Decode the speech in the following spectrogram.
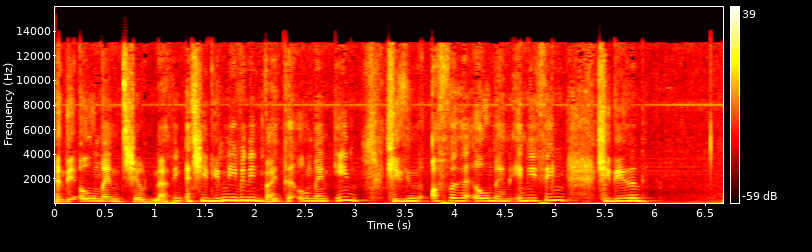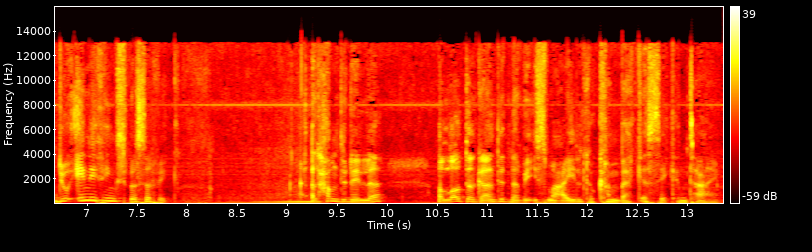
And the old man showed nothing, and she didn't even invite the old man in. She didn't offer the old man anything. She didn't do anything specific. Alhamdulillah, Allah granted Nabi Ismail to come back a second time.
